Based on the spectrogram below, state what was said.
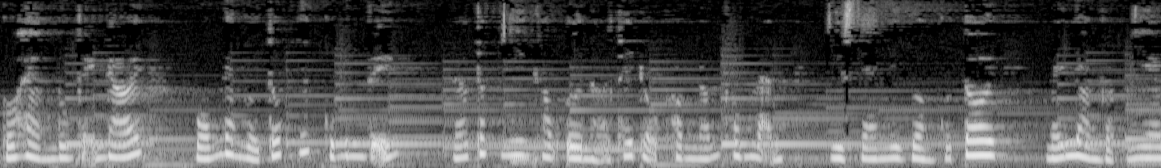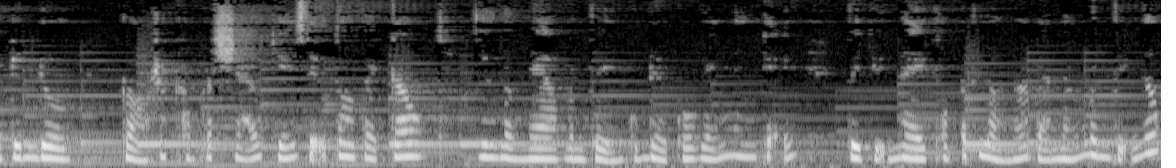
cổ hàng luôn phải nói, vốn là người tốt nhất của Minh Viễn, nó tất nhiên không ưa nổi thái độ không nóng không lạnh, như xa như gần của tôi, Mấy lần gặp nhau trên đường, còn rất không cách sáo chế giễu tôi vài câu, nhưng lần nào Minh Viện cũng đều cố gắng ngăn cản. Vì chuyện này không ít lần nó đã mắng Minh Viễn ngốc.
